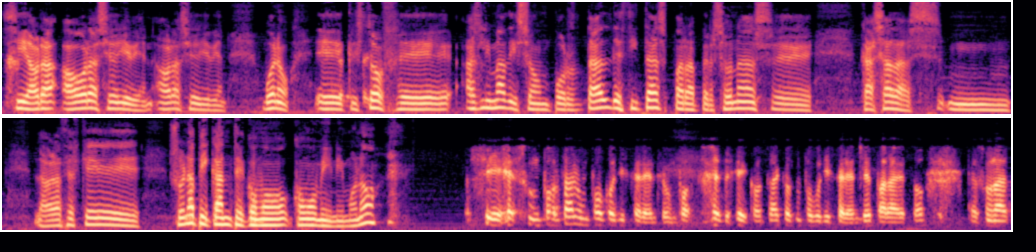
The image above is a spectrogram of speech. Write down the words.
Sí, ahora, ahora se oye bien, ahora se oye bien. Bueno, eh, Christoph, eh, Ashley Madison, portal de citas para personas eh, casadas. Mm, la verdad es que suena picante como, como mínimo, ¿no? Sí, es un portal un poco diferente, un portal de contactos un poco diferente para eso, personas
